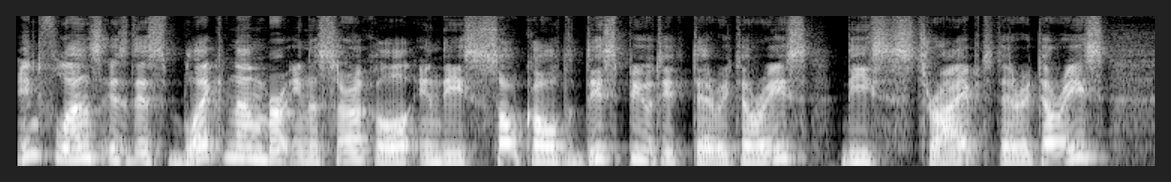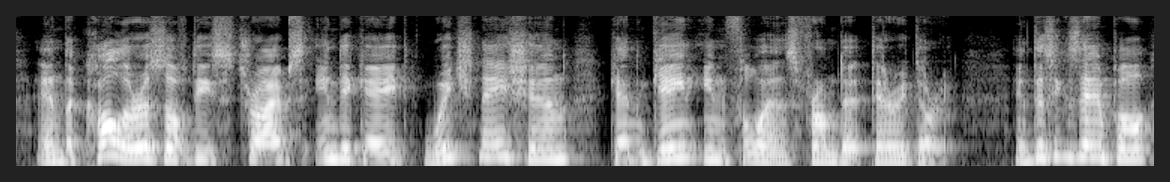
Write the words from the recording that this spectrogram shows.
Influence is this black number in a circle in these so-called disputed territories, these striped territories, and the colors of these stripes indicate which nation can gain influence from that territory. In this example,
